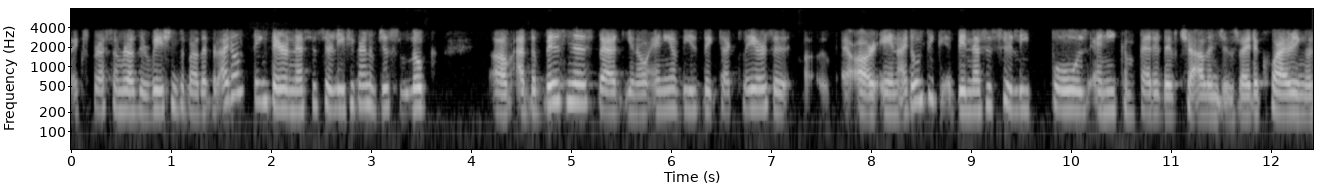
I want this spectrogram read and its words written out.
expressed some reservations about that. But I don't think they're necessarily, if you kind of just look um, at the business that, you know, any of these big tech players are, are in, I don't think they necessarily pose any competitive challenges, right? Acquiring a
